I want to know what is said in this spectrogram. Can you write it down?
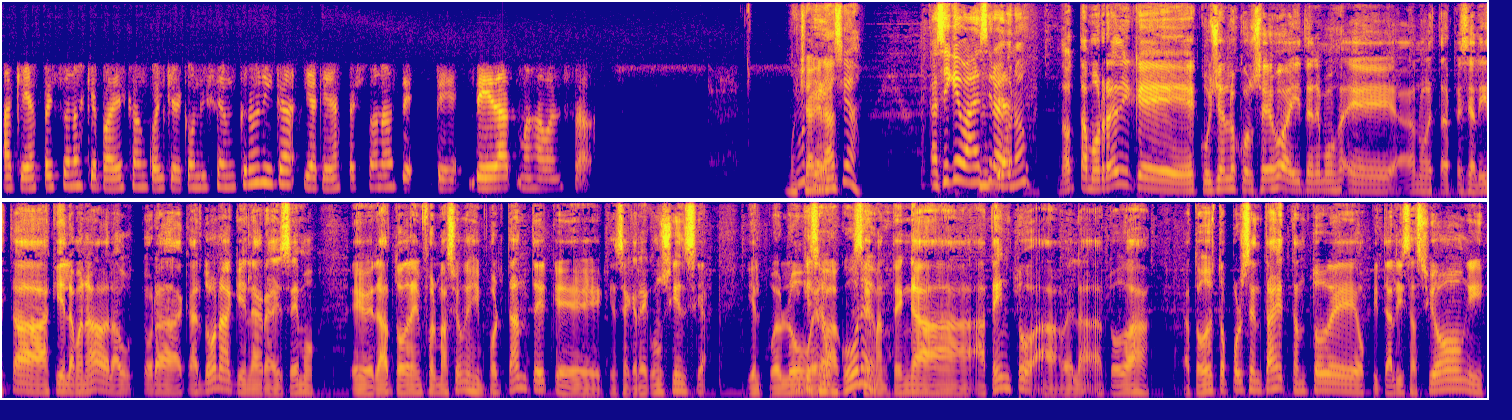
aquellas personas que padezcan cualquier condición crónica y aquellas personas de, de, de edad más avanzada. Muchas gracias. Así que vas a decir Ya. algo, ¿no? No, estamos ready que escuchen los consejos. Ahí tenemos eh, a nuestra especialista aquí en la manada, la doctora Cardona, a quien le agradecemos, eh, ¿verdad? Toda la información es importante, que, que se cree conciencia y el pueblo Y que se bueno, vacune. mantenga atento a, ¿verdad? a, todas, a todos estos porcentajes, tanto de hospitalización y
